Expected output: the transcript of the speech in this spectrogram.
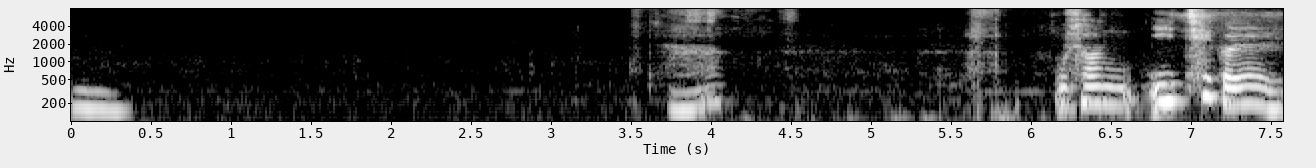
음. 우선 이 책을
